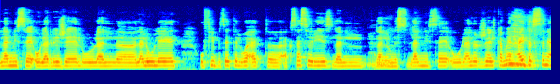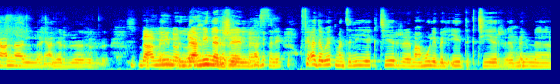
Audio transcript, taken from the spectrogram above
للنساء وللرجال وللاولاد وفي بذات الوقت اكسسوارز لل... للنساء وللرجال. كمان هيدا السنة عنا يعني داعمين داعمين الرجال هالسنة. وفي أدوات منزلية كتير معمولة بالإيد كتير من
